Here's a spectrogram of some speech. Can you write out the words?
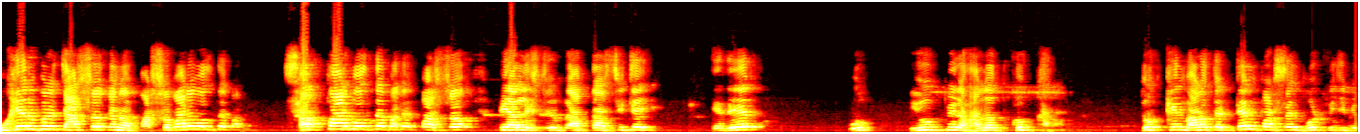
মুখের উপরে চারশো কেন? পাঁচশো বারও বলতে পারে সব পার বলতে পারে পাঁচশো বিয়াল্লিশ আপনার সিটে এদের ইউপির হালত খুব খারাপ। দক্ষিণ ভারতের টেন পার্সেন্ট ভোট বিজেপি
